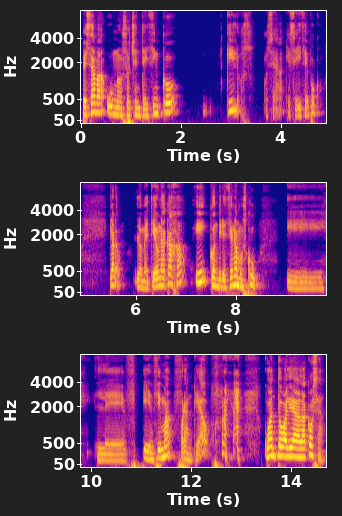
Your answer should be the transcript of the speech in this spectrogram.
pesaba unos 85 kilos. O sea, que se dice poco. Claro, lo metí a una caja y con dirección a Moscú y le y encima franqueado. ¿Cuánto valía la cosa?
